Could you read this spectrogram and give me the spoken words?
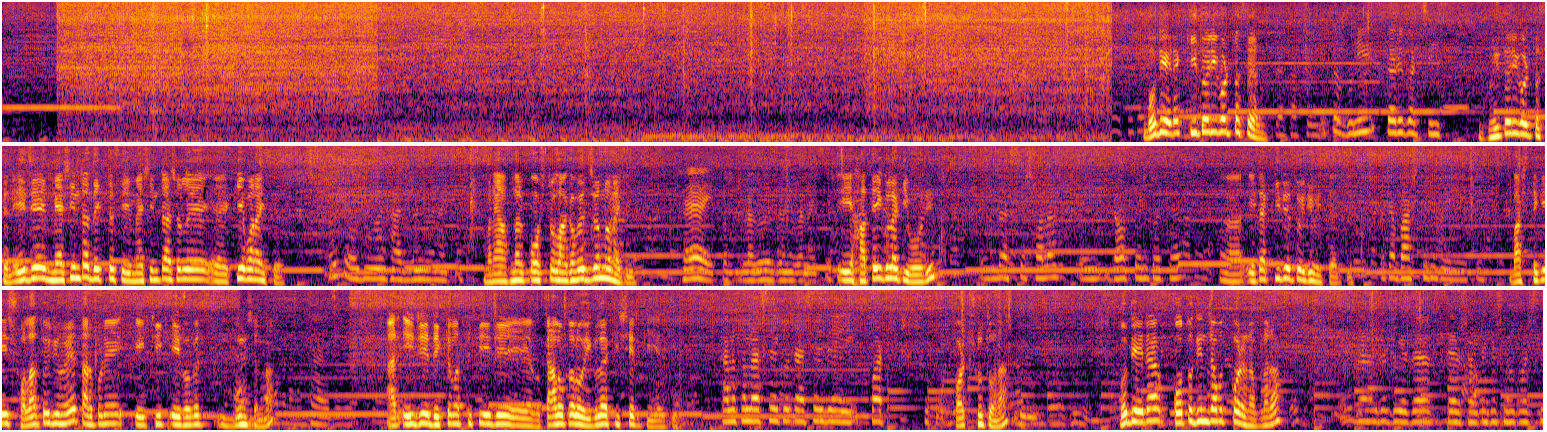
বৌদি এটা কি তৈরি করতেছেন? তো তৈরি করছি। ঘুড়ি তৈরি করতেছেন। এই যে মেশিনটা দেখতেছি মেশিনটা আসলে কে বানাইছে? মানে আপনার কষ্ট লাঘবের জন্য নাকি? হ্যাঁ এই কষ্ট লাগানোর জন্য বানাইছে। এই হাতে এগুলা কি বৌদি? এগুলো হচ্ছে শলা এই দাওয়াত তৈরি করতে এটা কি দিয়ে তৈরি হয়েছে আর কি? এটা বাঁশ থেকে তৈরি হয়েছে। বাঁশ থেকে এই শলা তৈরি হয়ে তারপরে এই ঠিক এইভাবে বুনছেন না? হ্যাঁ আর এই যে দেখতে পাচ্ছি এই যে কালো কালো এগুলা কিসের কি আর কি? কালো কালো আছে এগুলো আছে যে পট পট সুতো। না? বৌদি এটা কতদিন যাবত করেন আপনারা? দুই হাজার তেরো সাল থেকে শুরু করছি।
